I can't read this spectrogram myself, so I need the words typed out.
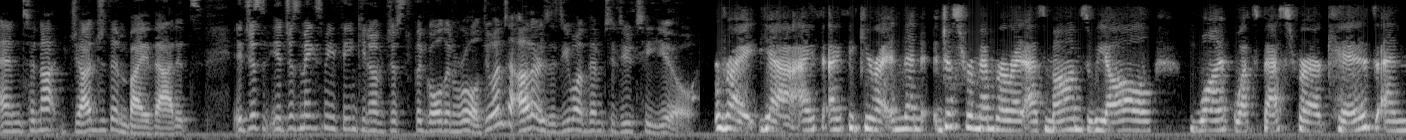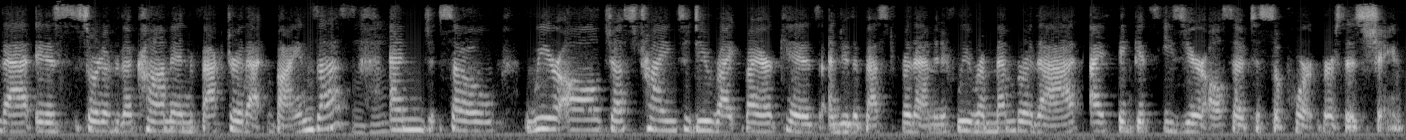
and to not judge them by that. It's, it just, it just makes me think, you know, of just the golden rule. Do unto others as you want them to do to you. Right. Yeah, I, I think you're right. And then just remember, right, as moms, we all want what's best for our kids, and that is sort of the common factor that binds us. And so we're all just trying to do right by our kids and do the best for them. And if we remember that, I think it's easier also to support versus shame.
